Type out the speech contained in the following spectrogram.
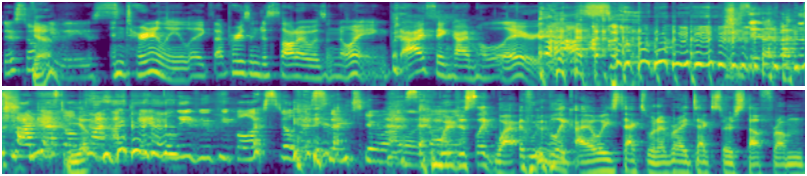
There's so Yeah. many ways. internally, like that person just thought I was annoying, but I think I'm hilarious. you say that about this podcast all Yep. the time. I can't believe you people are still listening to us. And we're just like, why? We're mm-hmm. like, I always text whenever I text her stuff from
